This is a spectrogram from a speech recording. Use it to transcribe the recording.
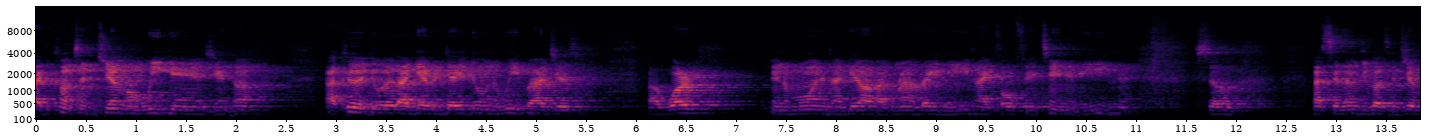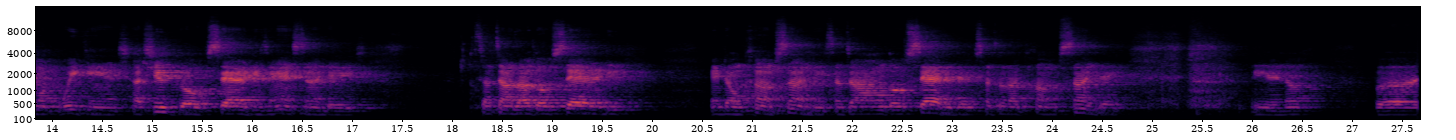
like to come to the gym on weekends, you know. I could do it like every day during the week, but I just I work in the morning. I get off like around late in the evening, like 4:15 in the evening. So I said, let me go to the gym on the weekends. I should go Saturdays and Sundays. Sometimes I'll go Saturday and don't come Sunday. Sometimes I don't go Saturday. Sometimes I come Sunday. You know. But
